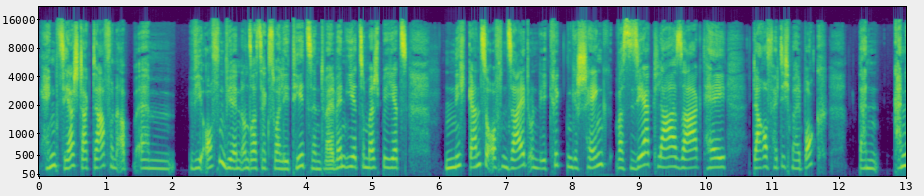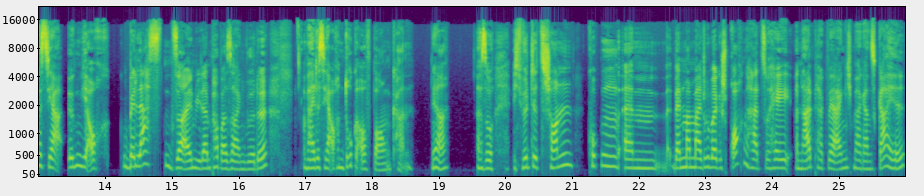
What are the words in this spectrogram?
hängt sehr stark davon ab, ähm, wie offen wir in unserer Sexualität sind. Weil wenn ihr zum Beispiel jetzt nicht ganz so offen seid und ihr kriegt ein Geschenk, was sehr klar sagt, hey, darauf hätte ich mal Bock, dann kann es ja irgendwie auch belastend sein, wie dein Papa sagen würde, weil das ja auch einen Druck aufbauen kann. Ja. Also ich würde jetzt schon gucken, ähm, wenn man mal drüber gesprochen hat, so hey, Analplug wäre eigentlich mal ganz geil,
